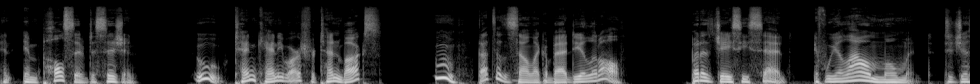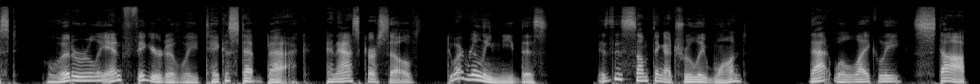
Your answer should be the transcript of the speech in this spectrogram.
and impulsive decision. Ooh, 10 candy bars for 10 bucks? Hmm, that doesn't sound like a bad deal at all. But as JC said, if we allow a moment to just literally and figuratively take a step back and ask ourselves, do I really need this? Is this something I truly want? That will likely stop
